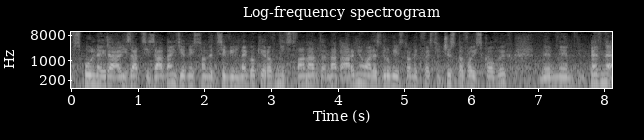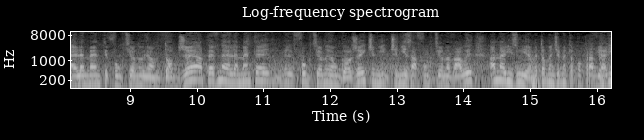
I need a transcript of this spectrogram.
wspólnej realizacji zadań, z jednej strony cywilnego kierownictwa nad, nad armią, ale z drugiej strony kwestii czysto wojskowych. Pewne elementy funkcjonują funkcjonują dobrze, a pewne elementy y, funkcjonują gorzej, czy nie, czy nie zafunkcjonowały. Analizujemy to, będziemy to poprawiali.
